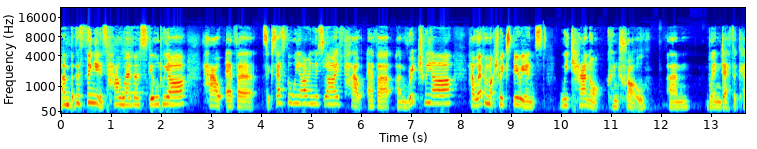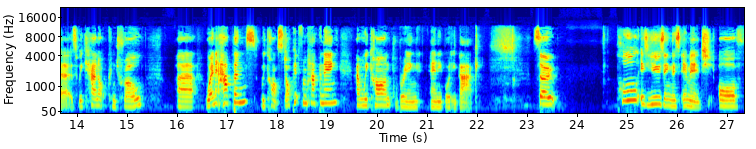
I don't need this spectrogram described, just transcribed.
Um, but the thing is, however skilled we are, however successful we are in this life, however um, rich we are, however much we experience, we cannot control um, when death occurs. We cannot control uh, when it happens. We can't stop it from happening, and we can't bring anybody back. So, Paul is using this image of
